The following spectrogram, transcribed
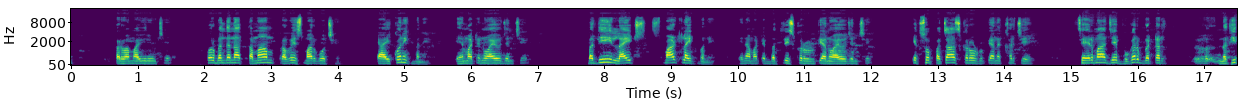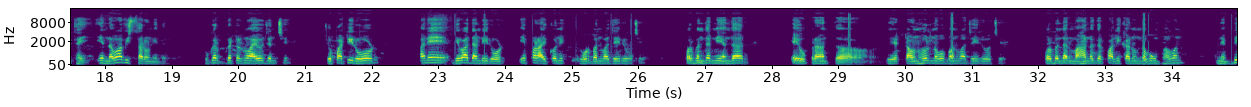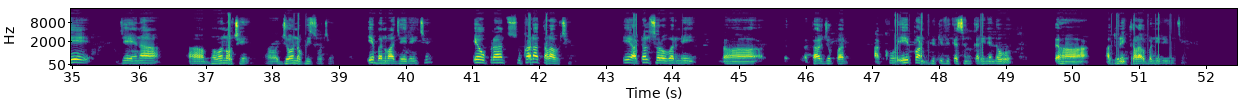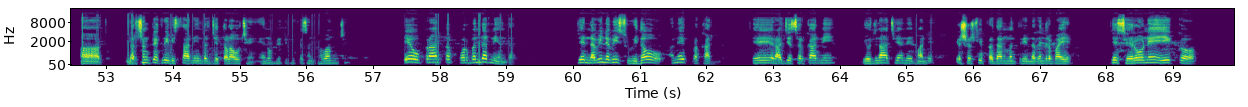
કરવામાં આવી રહ્યું છે. પોરબંદરના તમામ પ્રવેશ માર્ગો છે એ આઇકોનિક બને. એ માટેનું આયોજન છે. બધી લાઇટ્સ સ્માર્ટ લાઇટ બને. એના માટે બત્રીસ કરોડ રૂપિયાનું આયોજન છે. એકસો પચાસ કરોડ રૂપિયાના ખર્ચે શહેરમાં જે ભૂગર્ભ ગટર નથી થઈ, એ નવા વિસ્તારોની અંદર ભૂગર્ભ ગટરનું આયોજન છે. ચોપાટી રોડ અને દેવાદાંડી રોડ એ પણ આઇકોનિક રોડ બનવા જઈ રહ્યો છે. પોરબંદરની અંદર એ ઉપરાંત જે ટાઉન હોલ નવો બનવા જઈ રહ્યો છે. પોરબંદર મહાનગરપાલિકાનું નવું ભવન અને બે જે એના ભવનો છે જોન ઓફિસો છે, એ બનવા જઈ રહી છે. એ ઉપરાંત સુકાડા તળાવ છે. એ અટલ સરોવરની તર્જ ઉપર આખું એ પણ બ્યુટિફિકેશન કરીને નવું આધુનિક તળાવ બની રહ્યું છે. નરસંગ ટેકરી વિસ્તારની અંદર જે તળાવ છે, એનું બ્યુટિફિકેશન થવાનું છે. એ ઉપરાંત પોરબંદરની અંદર જે નવી નવી સુવિધાઓ અનેક પ્રકારની જે રાજ્ય સરકારની યોજના છે અને માન્ય યશસ્વી પ્રધાનમંત્રી નરેન્દ્રભાઈએ જે શહેરોને એક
